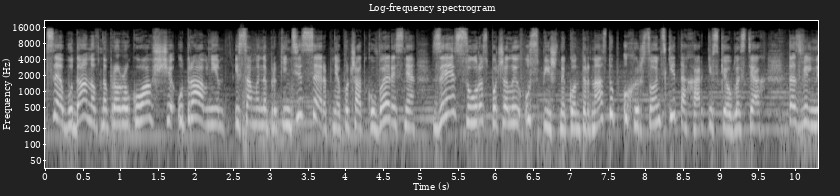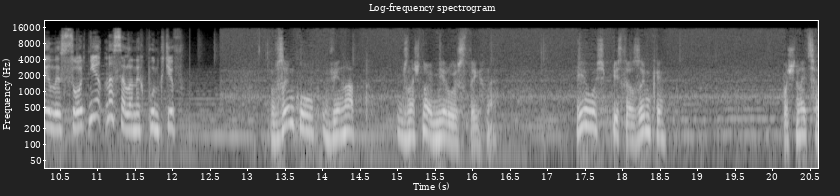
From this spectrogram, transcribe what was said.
Це Буданов напророкував ще у травні, і саме наприкінці серпня, початку вересня, ЗСУ розпочали успішний контрнаступ у Херсонській та Харківській областях та звільнили сотні населених пунктів. Взимку війна значною мірою стихне. І ось після зимки почнеться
